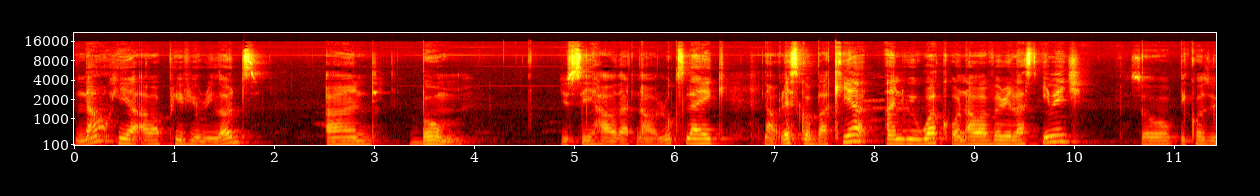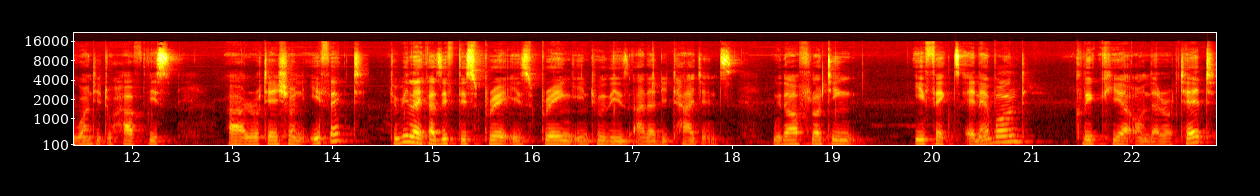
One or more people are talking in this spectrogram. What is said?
now here our preview reloads and boom. You see how that now looks like. Now let's go back here and we work on our very last image. So because we wanted to have this uh, rotation effect to be like as if this spray is spraying into these other detergents. With our floating effects enabled, click here on the rotate.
